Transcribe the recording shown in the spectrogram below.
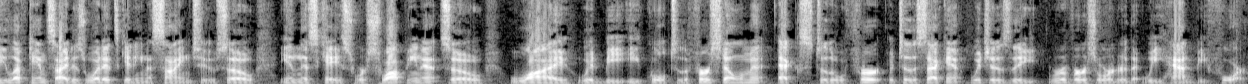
the left-hand side is what it's getting assigned to. So in this case, we're swapping it. So y would be equal to the first element, x to the fir- to the second, which is the reverse order that we had before.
